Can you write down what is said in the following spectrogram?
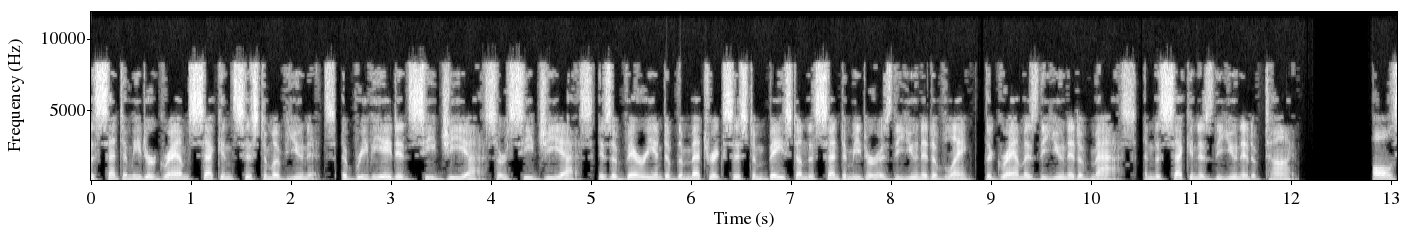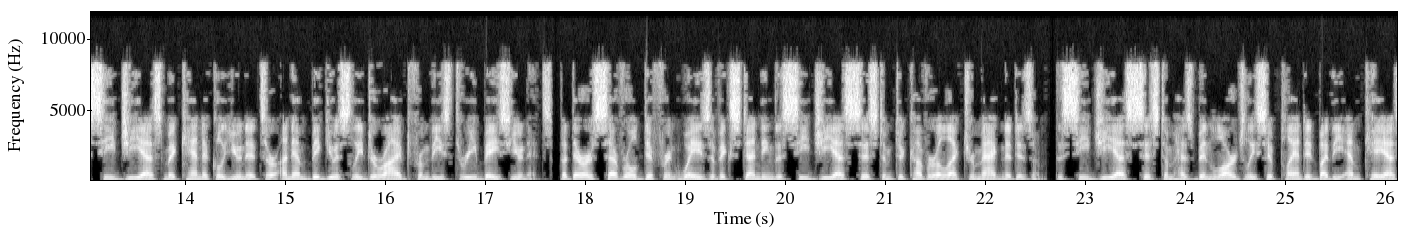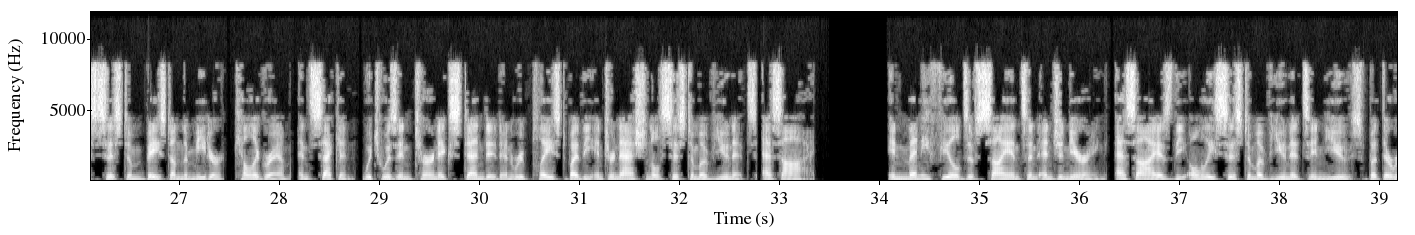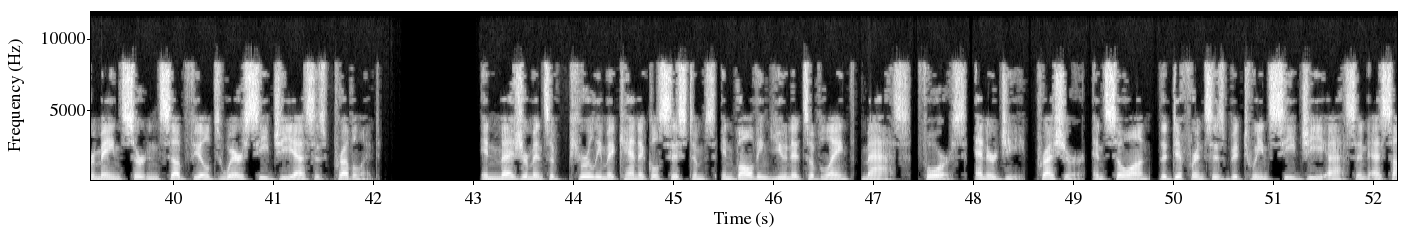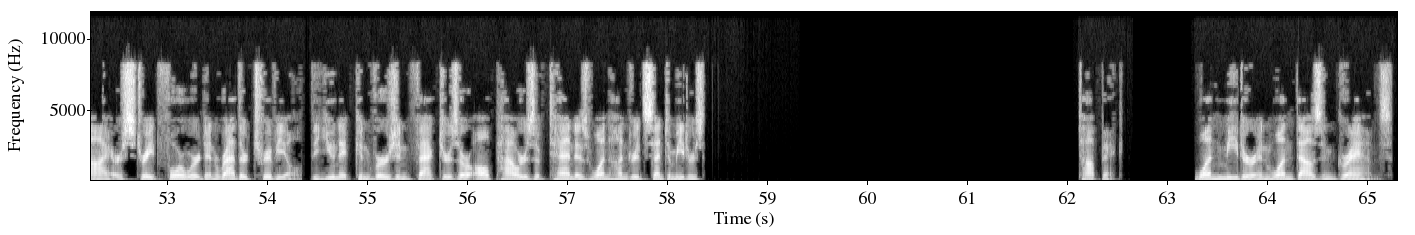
The centimeter-gram second system of units abbreviated CGS or CGS is a variant of the metric system based on the centimeter as the unit of length, the gram as the unit of mass, and the second as the unit of time. All CGS mechanical units are unambiguously derived from these three base units, but there are several different ways of extending the CGS system to cover electromagnetism. The CGS system has been largely supplanted by the MKS system based on the meter, kilogram, and second, which was in turn extended and replaced by the International System of Units (SI). In many fields of science and engineering, SI is the only system of units in use but there remain certain subfields where CGS is prevalent. In measurements of purely mechanical systems involving units of length, mass, force, energy, pressure, and so on, the differences between CGS and SI are straightforward and rather trivial. The unit conversion factors are all powers of 10 as 100 centimeters. Topic: 1 meter and 1000 grams.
